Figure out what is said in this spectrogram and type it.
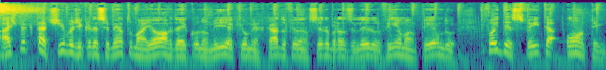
A expectativa de crescimento maior da economia que o mercado financeiro brasileiro vinha mantendo foi desfeita ontem.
